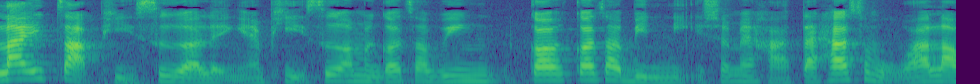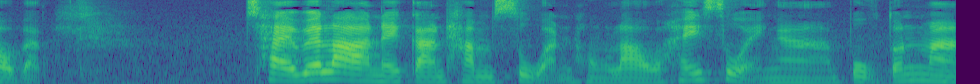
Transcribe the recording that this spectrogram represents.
ไล่จับผีเสื้ออะไรเงี้ยผีเสื้อมันก็จะวิ่งก็ก็จะบินหนีใช่ไหมคะ แต่ถ้าสมมติว่าเราแบบใช้เวลาในการทำสวนของเราให้สวยงามปลูกต้นไม้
